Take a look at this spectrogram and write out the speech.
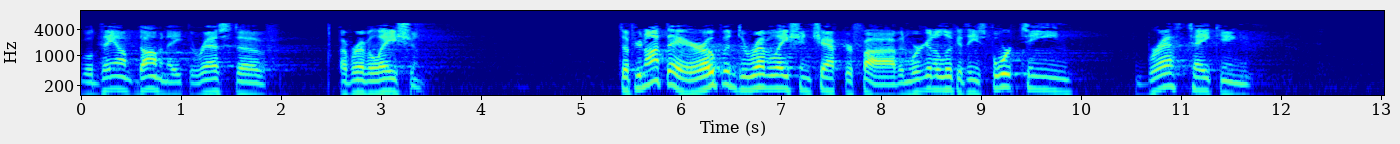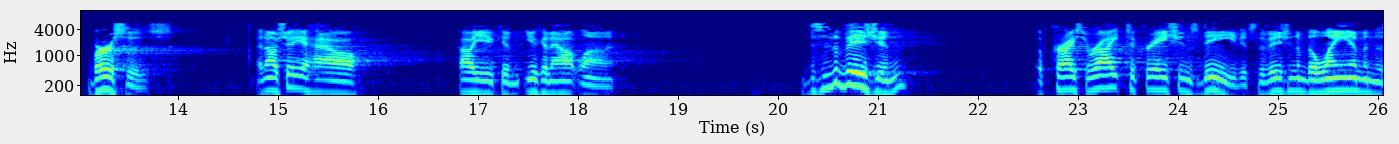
will dam- dominate the rest of, of Revelation. So if you're not there, open to Revelation chapter 5, and we're going to look at these 14 breathtaking verses. And I'll show you how, how you, can, you can outline it. This is the vision of Christ's right to creation's deed. It's the vision of the Lamb and the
